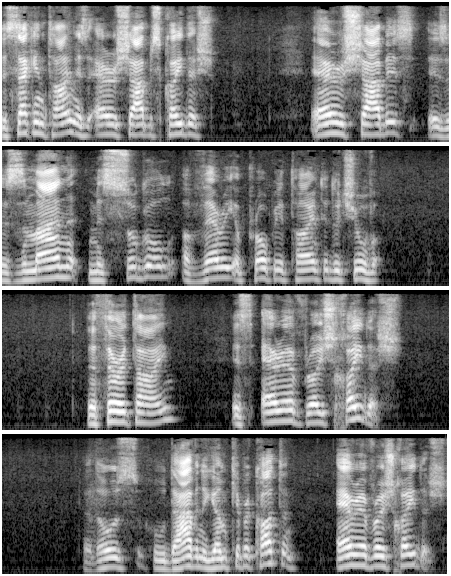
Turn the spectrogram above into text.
The second time is Erev Shabbos Kodesh. Erev Shabbos is a Zman Misugul, a very appropriate time to do tshuva. The third time is Erev Rosh Chodesh. Those who daven the Yom Kippur Katan, Erev Rosh Chodesh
